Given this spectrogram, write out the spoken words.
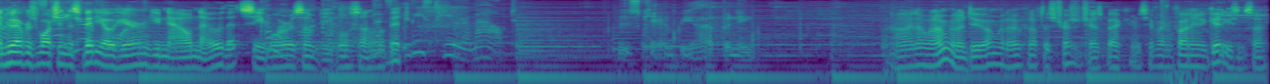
and whoever's watching this video here, you now know that Seymour is an evil son of a Let's bitch. at least hear him out. This can't be happening. I know what I'm gonna do. I'm gonna open up this treasure chest back here and see if I can find any goodies inside.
